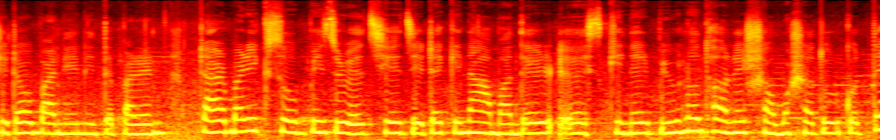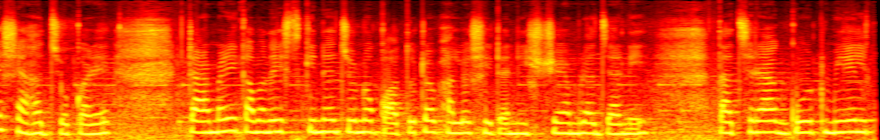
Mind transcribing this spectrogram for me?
সেটাও বানিয়ে নিতে পারেন। টারমারিক সোপ বেস রয়েছে যেটা কিনা আমাদের স্কিনের বিভিন্ন ধরনের সমস্যা দূর করতে সাহায্য করে। টারমারিক আমাদের স্কিনের জন্য কতটা ভালো সেটা নিশ্চয়ই আমরা জানি। তাছাড়া গোট মিল্ক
